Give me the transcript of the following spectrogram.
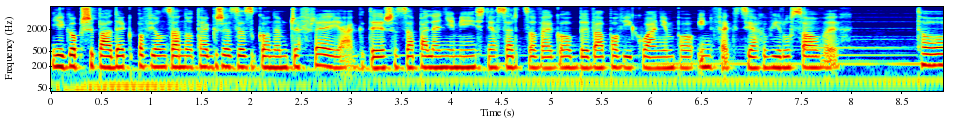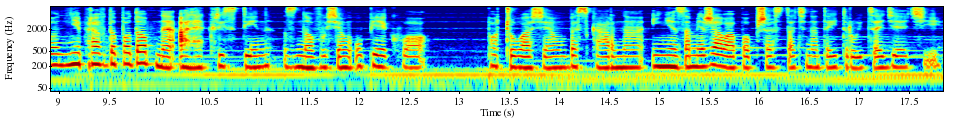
Jego przypadek powiązano także ze zgonem Jeffreya, gdyż zapalenie mięśnia sercowego bywa powikłaniem po infekcjach wirusowych. To nieprawdopodobne, ale Christine znowu się upiekło. Poczuła się bezkarna i nie zamierzała poprzestać na tej trójce dzieci.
